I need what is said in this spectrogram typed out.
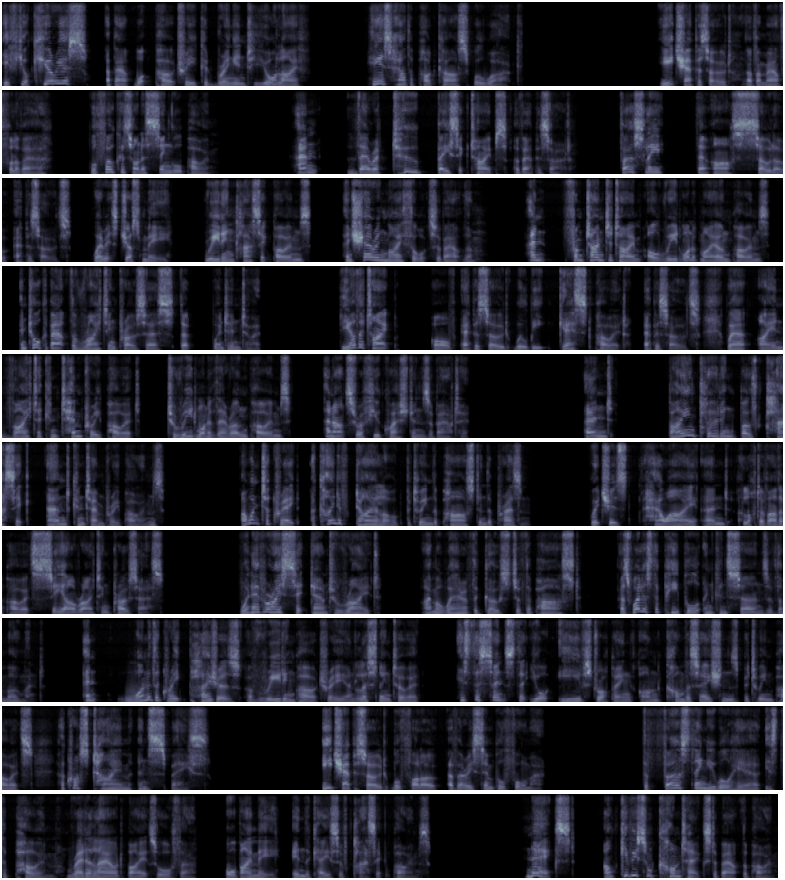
If you're curious about what poetry could bring into your life, here's how the podcast will work. Each episode of A Mouthful of Air will focus on a single poem. And there are two basic types of episode. Firstly, there are solo episodes, where it's just me, reading classic poems and sharing my thoughts about them. And from time to time, I'll read one of my own poems and talk about the writing process that went into it. The other type of episode will be guest poet episodes, where I invite a contemporary poet to read one of their own poems and answer a few questions about it. And by including both classic and contemporary poems, I want to create a kind of dialogue between the past and the present, which is how I and a lot of other poets see our writing process. Whenever I sit down to write, I'm aware of the ghosts of the past, as well as the people and concerns of the moment. One of the great pleasures of reading poetry and listening to it is the sense that you're eavesdropping on conversations between poets across time and space. Each episode will follow a very simple format. The first thing you will hear is the poem read aloud by its author, or by me in the case of classic poems. Next, I'll give you some context about the poem.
